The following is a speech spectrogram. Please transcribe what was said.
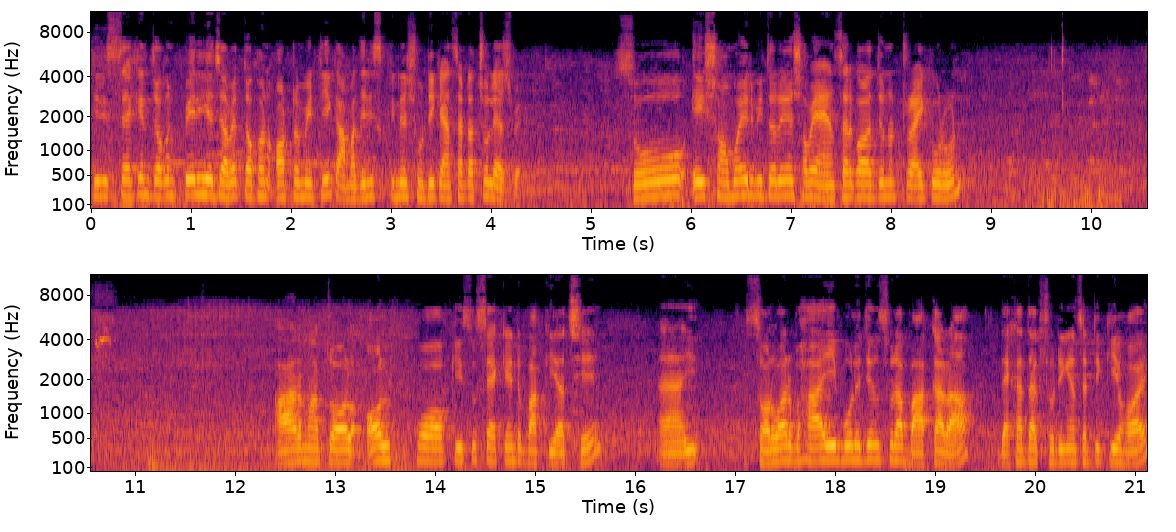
তিরিশ সেকেন্ড যখন পেরিয়ে যাবে, তখন অটোমেটিক আমাদের স্ক্রিনে সঠিক অ্যান্সারটা চলে আসবে। সো এই সময়ের ভিতরে সবাই অ্যান্সার করার জন্য ট্রাই করুন। আর মাত্র অল্প কিছু সেকেন্ড বাকি আছে। সরওয়ার ভাই বলেছেন সুরা বাকারা। দেখা যাক সঠিক অ্যান্সারটি কি হয়।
